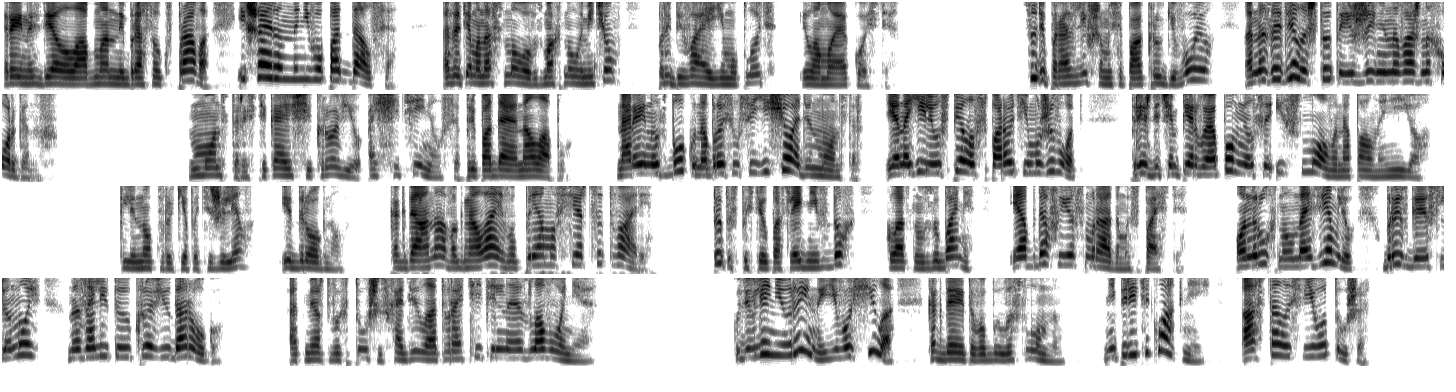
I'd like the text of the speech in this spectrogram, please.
Рейна сделала обманный бросок вправо, и Шайрон на него поддался, а затем она снова взмахнула мечом, пробивая ему плоть и ломая кости. Судя по разлившемуся по округе вою, она задела что-то из жизненно важных органов. Монстр, истекающий кровью, ощетинился, припадая на лапу. На Рейну сбоку набросился еще один монстр, и она еле успела вспороть ему живот, прежде чем первый опомнился и снова напал на нее. Клинок в руке потяжелел и дрогнул, когда она вогнала его прямо в сердце твари. Тот испустил последний вздох, клацнув зубами и обдав ее смрадом из пасти. Он рухнул на землю, брызгая слюной на залитую кровью дорогу. От мертвых туш исходило отвратительное зловоние. К удивлению Рейны, его сила, когда этого было с лунным, не перетекла к ней, а осталась в его туше.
